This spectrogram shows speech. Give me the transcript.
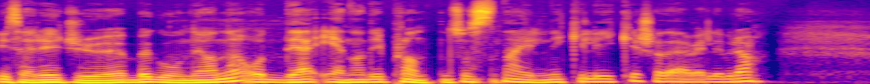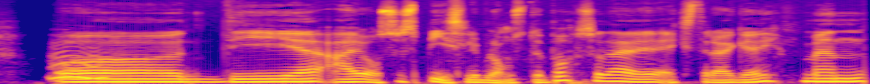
disse her røde begoniaene. Og det er en av de plantene som sneglene ikke liker, så det er veldig bra. Og de er jo også spiselige blomster på, så det er ekstra gøy. Men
